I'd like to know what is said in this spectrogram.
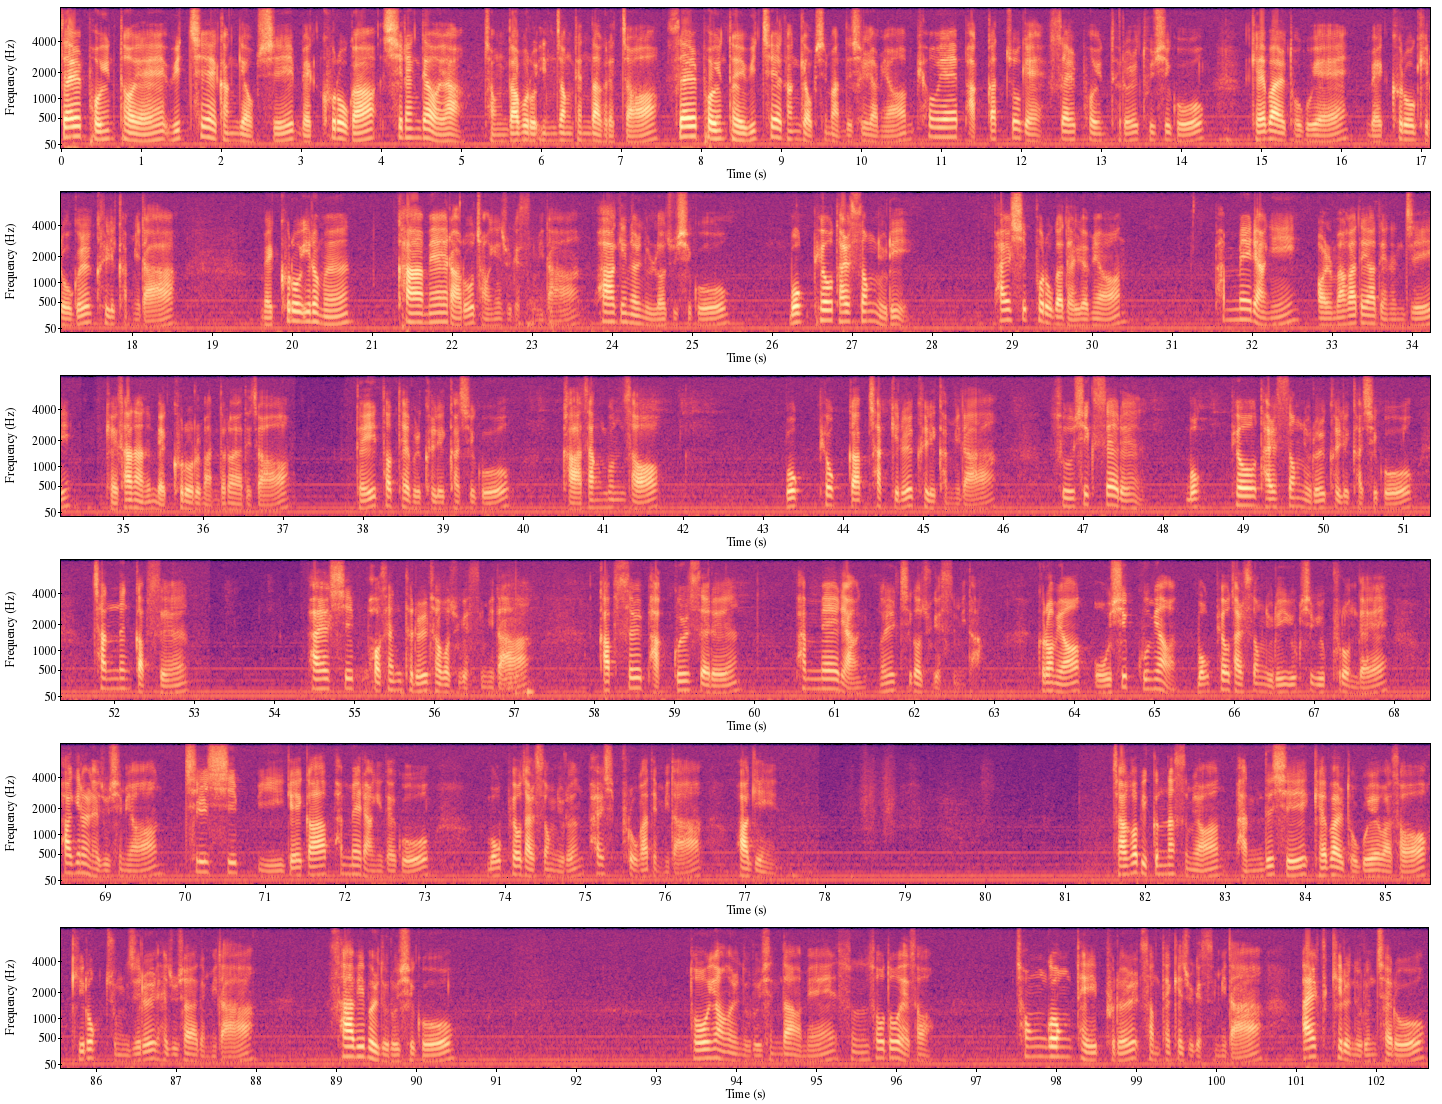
셀 포인터의 위치에 관계없이 매크로가 실행되어야 정답으로 인정된다 그랬죠. 셀 포인터의 위치에 관계없이 만드시려면 표의 바깥쪽에 셀 포인트를 두시고 개발 도구에 매크로 기록을 클릭합니다. 매크로 이름은 카메라로 정해주겠습니다. 확인을 눌러주시고 목표 달성률이 80%가 되려면 판매량이 얼마가 돼야 되는지 계산하는 매크로를 만들어야 되죠. 데이터 탭을 클릭하시고 가상 분석 목표값 찾기를 클릭합니다. 수식 셀은 목표 달성률을 클릭하시고 찾는 값은 80%를 적어주겠습니다. 값을 바꿀 셀은 판매량을 찍어 주겠습니다. 그러면 59면 목표 달성률이 66%인데 확인을 해주시면 72개가 판매량이 되고 목표 달성률은 80%가 됩니다. 확인 작업이 끝났으면 반드시 개발 도구에 와서 기록 중지를 해주셔야 됩니다. 삽입을 누르시고 도형을 누르신 다음에 순서도에서 천공 테이프를 선택해 주겠습니다. Alt키를 누른 채로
